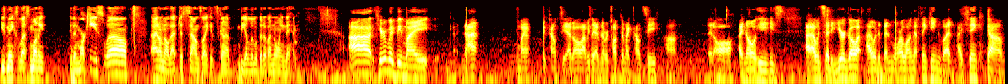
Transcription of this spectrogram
he makes less money than Marquise, well, I don't know. That just sounds like it's going to be a little bit of annoying to him. Uh, here would be my not my Mike Pouncey at all. Obviously, I've never talked to Mike Pouncey um, at all. I know he's. I would said a year ago I would have been more along that thinking, but I think um,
